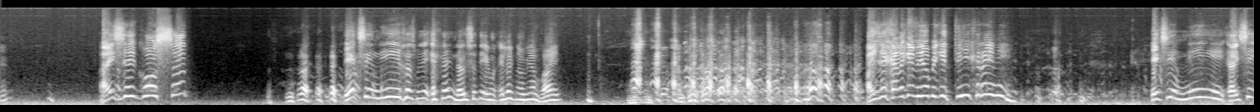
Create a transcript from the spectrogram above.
Ja? Hy sê, kom sit. ek sê nie, ges, nie, ek kan nou sit, ek moet eindelijk nou weer waai. hy sê, kan ek nie weer een bykie thee kry nie? Ek sê, nee, hy sê,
